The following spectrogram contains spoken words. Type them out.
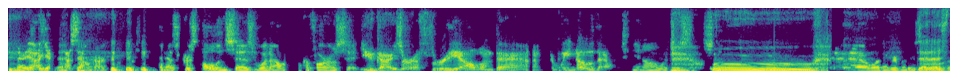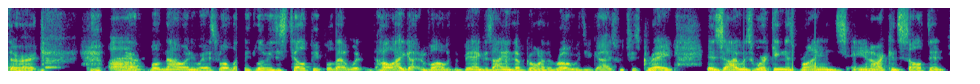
yeah, yeah, yeah, yeah, Soundgarden. and as Chris Poland says, what Al Cafaro said, you guys are a three album band, and we know that, you know, which is still, Ooh, yeah, what everybody's that has to hurt. Uh, well, now, anyways, well, let me let me just tell people that what how I got involved with the band because I ended up going on the road with you guys, which was great. Is I was working as Brian's A and R consultant,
